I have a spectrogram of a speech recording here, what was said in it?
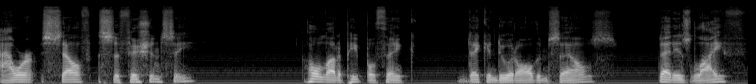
our self sufficiency. A whole lot of people think they can do it all themselves. That is life,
